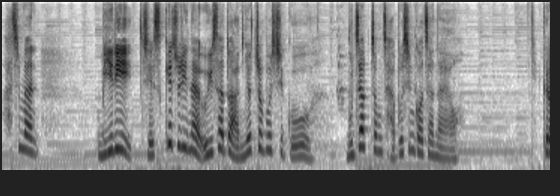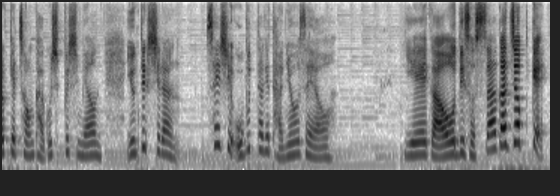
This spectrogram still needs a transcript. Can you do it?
하지만 미리 제 스케줄이나 의사도 안 여쭤보시고 무작정 잡으신 거잖아요. 그렇게 정 가고 싶으시면 윤택 씨랑 셋이 오붓하게 다녀오세요. 얘가 어디서 싸가지 없게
